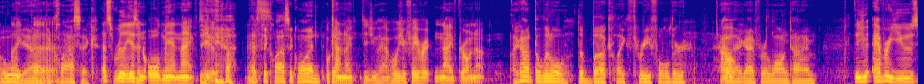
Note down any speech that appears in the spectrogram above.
oh like yeah, the, the- classic. That's really is an old man knife too. Yeah, that's, the classic one. What kind of knife did you have? What was your favorite knife growing up? I got the little the buck like three folder. Had Oh. that guy for a long time. Did you ever use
